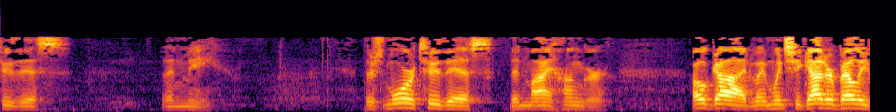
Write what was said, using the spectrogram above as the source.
to this than me. There's more to this than my hunger. Oh God, when, when she got her belly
